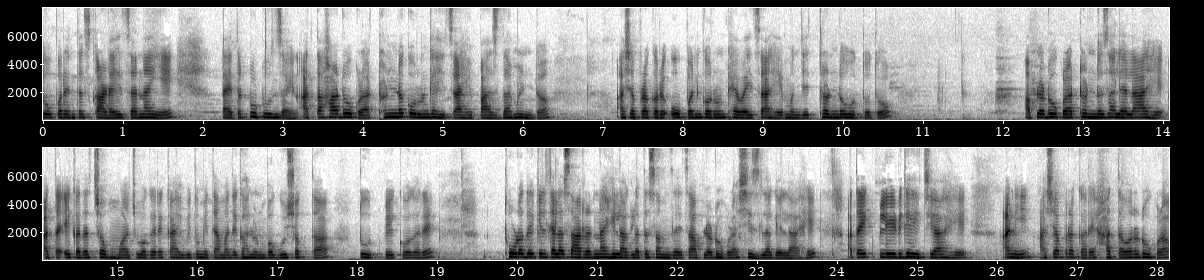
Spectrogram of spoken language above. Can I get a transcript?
तोपर्यंतच काढायचा नाही आहे नाहीतर तुटून जाईल आता हा ढोकळा थंड करून घ्यायचा आहे पाच दहा मिनटं. अशा प्रकारे ओपन करून ठेवायचा आहे म्हणजे थंड होतो तो. आपला ढोकळा थंड झालेला आहे. आता एखादा चम्मच वगैरे काही बी तुम्ही त्यामध्ये घालून बघू शकता टूथपेक वगैरे. थोडं देखील त्याला सारण नाही लागलं तर समजायचं आपला ढोकळा शिजला गेला आहे. आता एक प्लेट घ्यायची आहे आणि अशा प्रकारे हातावर ढोकळा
